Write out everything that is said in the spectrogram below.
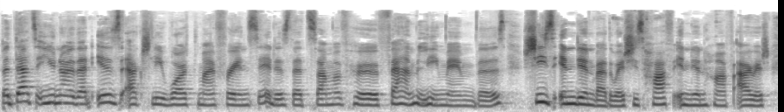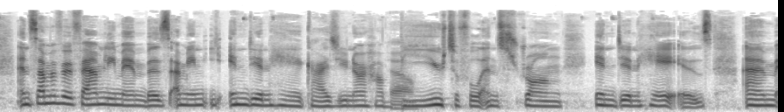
But that's, you know, that is actually what my friend said is that some of her family members, she's Indian, by the way, she's half Indian, half Irish. And some of her family members, I mean, Indian hair, guys, you know how Yeah. beautiful and strong Indian hair is. Um,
